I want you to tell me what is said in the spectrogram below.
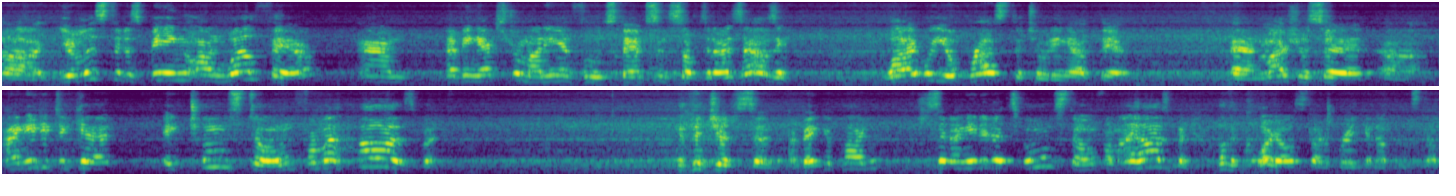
uh, You're listed as being on welfare and having extra money and food stamps and subsidized housing. Why were you prostituting out there? And Marsha said, uh, I needed to get a tombstone for my husband. And the judge said, I beg your pardon? She said, I needed a tombstone for my husband. Well, the court all started breaking up and stuff.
